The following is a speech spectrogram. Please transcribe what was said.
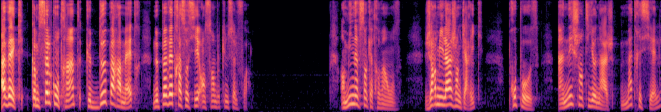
avec comme seule contrainte que deux paramètres ne peuvent être associés ensemble qu'une seule fois. En 1991, Jarmila Jankarik propose un échantillonnage matriciel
